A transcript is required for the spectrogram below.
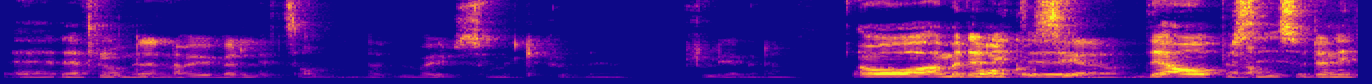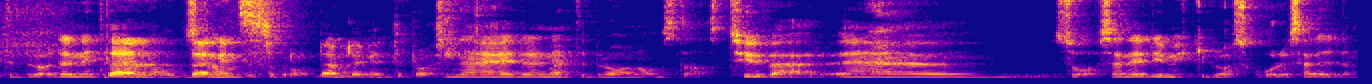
Den ja, filmen. den har ju väldigt sån, det var ju så mycket problem, problem med den. Ja, men den är inte... scenen. Den, ja, precis. Och den är inte bra. Den är inte bra Den, någonstans. den är inte så bra, den blev inte bra i slutet. Nej, den är inte bra någonstans. Tyvärr. Eh, så. Sen är det mycket bra skådisar i den.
